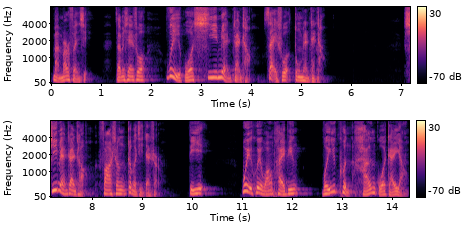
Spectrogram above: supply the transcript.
慢慢分析。咱们先说。魏国西面战场，再说东面战场。西面战场发生这么几件事儿：第一，魏惠王派兵围困韩国翟阳，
